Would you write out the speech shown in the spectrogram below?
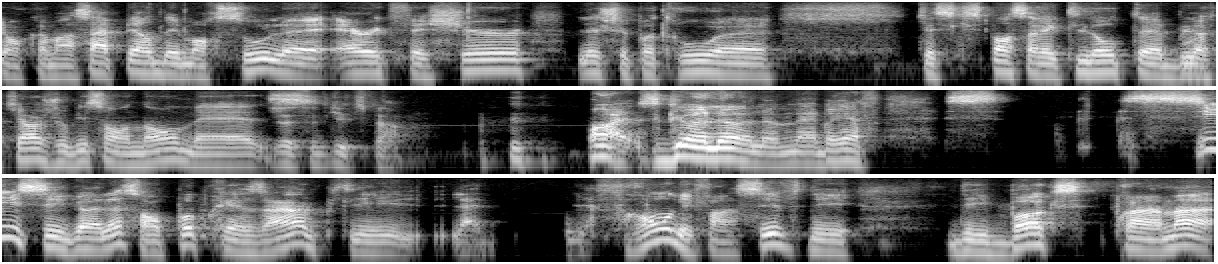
ils ont commencé à perdre des morceaux. Eric Fisher, là, je ne sais pas trop. Euh, Qu'est-ce qui se passe avec l'autre euh, bloqueur? J'ai oublié son nom, mais. Je sais de qui tu parles. Ouais, ce gars-là, mais bref. Si ces gars-là ne sont pas présents, puis le front défensif des, des Bucks, premièrement,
